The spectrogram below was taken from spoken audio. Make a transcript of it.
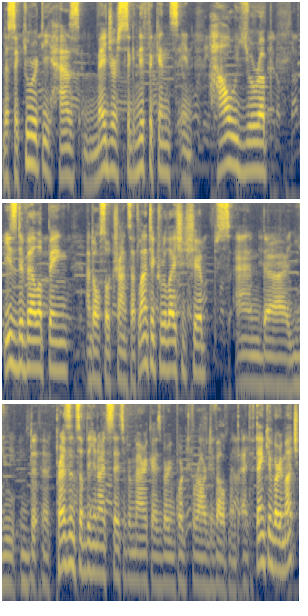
the security has major significance in how Europe is developing and also transatlantic relationships and uh, you, the uh, presence of the United States of America is very important for our development. And thank you very much.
